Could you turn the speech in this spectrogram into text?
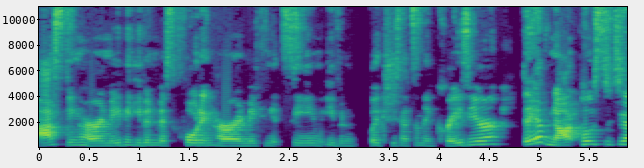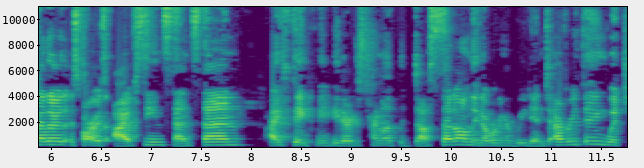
asking her and maybe even misquoting her and making it seem even like she said something crazier. They have not posted together as far as I've seen since then. I think maybe they're just trying to let the dust settle and they know we're going to read into everything, which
